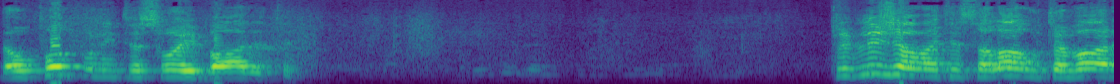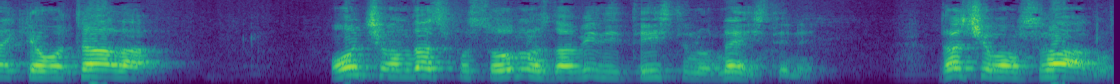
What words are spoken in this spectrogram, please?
da upotpunite svoje ibadete. Približavajte se Allahu Tebareke o tala. On će vam dati sposobnost da vidite istinu od neistine. Daće vam snagu.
